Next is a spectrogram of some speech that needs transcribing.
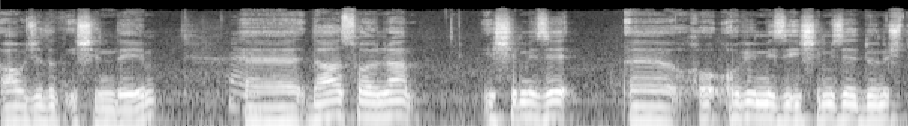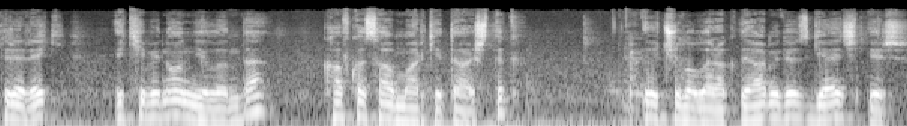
avcılık işindeyim. Ee, daha sonra işimizi, e, ho- hobimizi işimize dönüştürerek 2010 yılında Kafkas Av Market'i açtık. 3 yıl olarak devam ediyoruz. Genç bir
